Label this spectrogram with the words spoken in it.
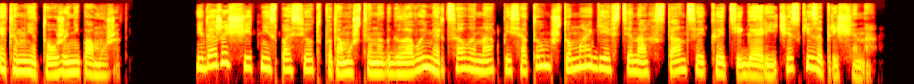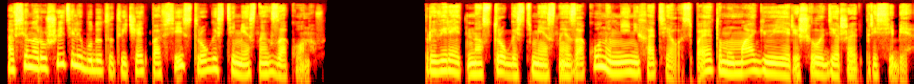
это мне тоже не поможет. И даже щит не спасет, потому что над головой мерцала надпись о том, что магия в стенах станции категорически запрещена а все нарушители будут отвечать по всей строгости местных законов. Проверять на строгость местные законы мне не хотелось, поэтому магию я решила держать при себе.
